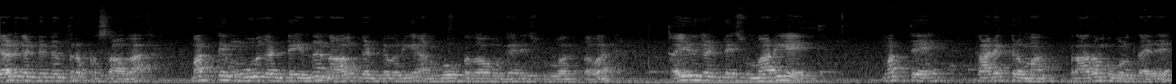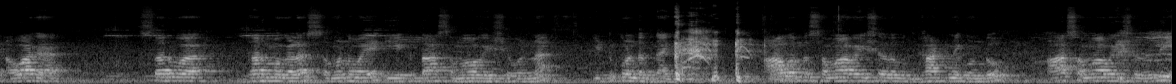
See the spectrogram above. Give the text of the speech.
ಎರಡು ಗಂಟೆ ನಂತರ ಪ್ರಸಾದ, ಮತ್ತೆ ಮೂರು ಗಂಟೆಯಿಂದ ನಾಲ್ಕು ಗಂಟೆವರೆಗೆ ಅನುಭವ ಪದ ವಗೈರೆ ಶುರುವಾಗ್ತವೆ. ಐದು ಗಂಟೆ ಸುಮಾರಿಗೆ ಮತ್ತೆ ಕಾರ್ಯಕ್ರಮ ಪ್ರಾರಂಭಗೊಳ್ತಾ ಇದೆ. ಅವಾಗ ಸರ್ವ ಧರ್ಮಗಳ ಸಮನ್ವಯ, ಏಕತಾ ಸಮಾವೇಶವನ್ನು ಇಟ್ಟುಕೊಂಡದ್ದಾಗಿದೆ. ಆ ಒಂದು ಸಮಾವೇಶದ ಉದ್ಘಾಟನೆಗೊಂಡು ಆ ಸಮಾವೇಶದಲ್ಲಿ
